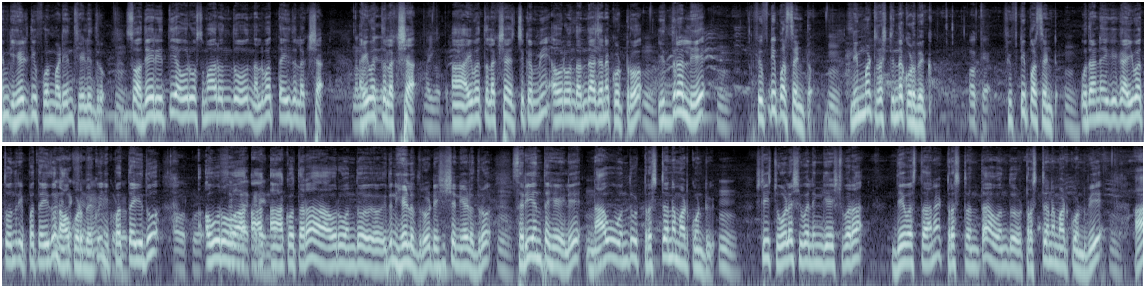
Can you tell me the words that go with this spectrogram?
ನಿಮ್ಗೆ ಹೇಳ್ತೀವಿ ಫೋನ್ ಮಾಡಿ ಅಂತ ಹೇಳಿದ್ರು. ಸೊ ಅದೇ ರೀತಿ ಅವರು ಸುಮಾರು ಒಂದು ನಲವತ್ತೈದು ಲಕ್ಷ ಐವತ್ತು ಲಕ್ಷ. ಐವತ್ತು ಲಕ್ಷ ಹೆಚ್ಚು ಕಮ್ಮಿ ಅವರು ಒಂದು ಅಂದಾಜನ ಕೊಟ್ಟರು ಇದರಲ್ಲಿ ಫಿಫ್ಟಿ ಪರ್ಸೆಂಟ್ ನಿಮ್ಮ ಟ್ರಸ್ಟ್ ಇಂದ ಕೊಡಬೇಕು. ಓಕೆ. ಫಿಫ್ಟಿ ಪರ್ಸೆಂಟ್ ಉದಾಹರಣೆಗೆ ಈಗ ಐವತ್ತು ಅಂದ್ರೆ ಇಪ್ಪತ್ತೈದು ನಾವು ಕೊಡಬೇಕು. ಇನ್ನು ಇಪ್ಪತ್ತೈದು ಅವರು ಹಾಕೋ ಥರ ಅವರು ಒಂದು ಇದನ್ನ ಹೇಳಿದ್ರು ಡೆಸಿಷನ್ ಹೇಳಿದ್ರು. ಸರಿ ಅಂತ ಹೇಳಿ ನಾವು ಒಂದು ಟ್ರಸ್ಟ್ ಅನ್ನ ಮಾಡ್ಕೊಂಡ್ವಿ. ಶ್ರೀ ಚೋಳ ಶಿವಲಿಂಗೇಶ್ವರ ದೇವಸ್ಥಾನ ಟ್ರಸ್ಟ್ ಅಂತ ಒಂದು ಟ್ರಸ್ಟನ್ನು ಮಾಡ್ಕೊಂಡ್ವಿ. ಆ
